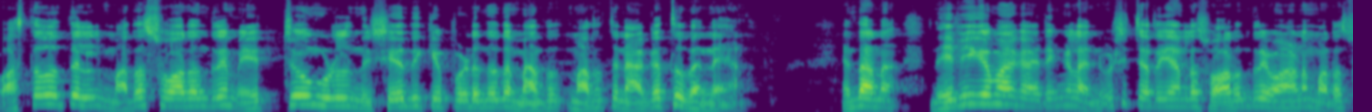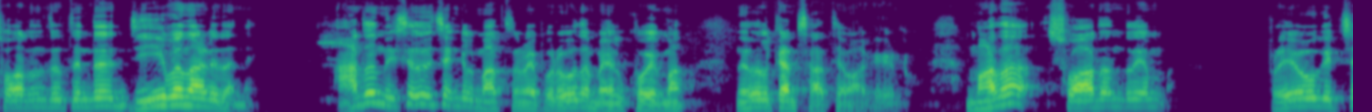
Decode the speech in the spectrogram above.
വാസ്തവത്തിൽ മതസ്വാതന്ത്ര്യം ഏറ്റവും കൂടുതൽ നിഷേധിക്കപ്പെടുന്നത് മത മതത്തിനകത്ത് തന്നെയാണ്. എന്താണ്? ദൈവികമായ കാര്യങ്ങൾ അന്വേഷിച്ചറിയാനുള്ള സ്വാതന്ത്ര്യമാണ് മതസ്വാതന്ത്ര്യത്തിന്റെ ജീവനാടി തന്നെ. അത് നിഷേധിച്ചെങ്കിൽ മാത്രമേ പുരോഹിത മേൽക്കോയ്മ നിലനിൽക്കാൻ സാധ്യമാകുകയുള്ളൂ. മത സ്വാതന്ത്ര്യം പ്രയോഗിച്ച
